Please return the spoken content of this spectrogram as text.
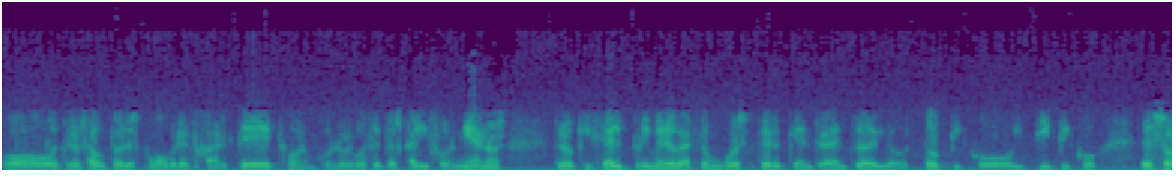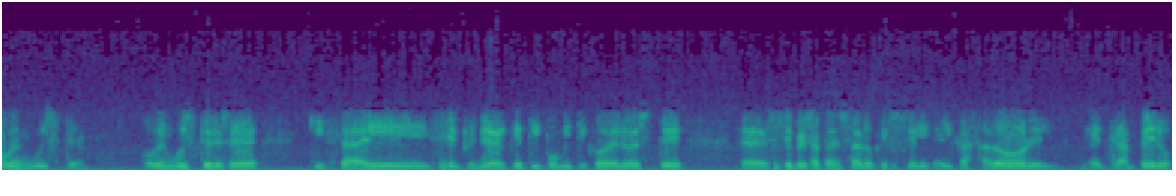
o otros autores como Bret Harte, con los bocetos californianos pero quizá el primero que hace un western que entra dentro de lo tópico y típico es Owen Wister. Owen Wister es eh, quizá el, el, primer arquetipo mítico del oeste, eh, siempre se ha pensado que es el, cazador, el, el trampero,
